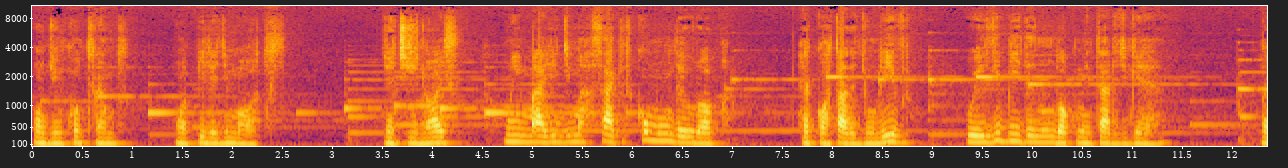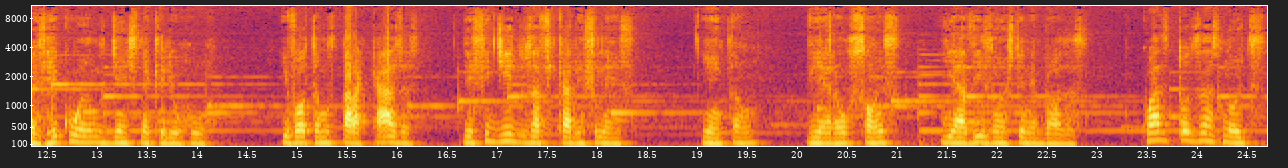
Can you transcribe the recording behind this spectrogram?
onde encontramos uma pilha de mortos. Diante de nós, uma imagem de massacre comum da Europa, recortada de um livro ou exibida num documentário de guerra. Nós recuamos diante daquele horror e voltamos para casa decididos a ficar em silêncio. E então vieram os sonhos e as visões tenebrosas. Quase todas as noites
